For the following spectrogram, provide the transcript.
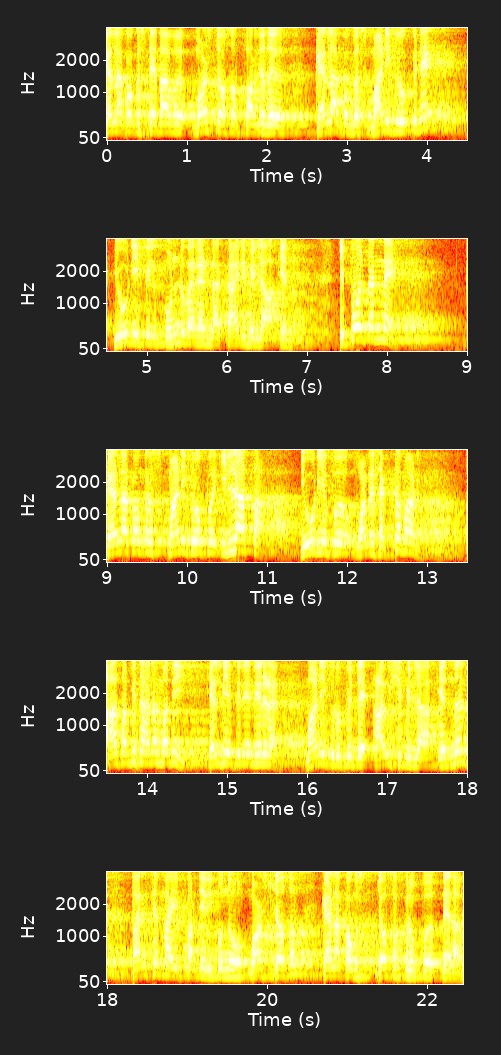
കേരള കോൺഗ്രസ് നേതാവ് മോൻസ് ജോസഫ് പറഞ്ഞത് കേരള കോൺഗ്രസ് മാണി ഗ്രൂപ്പിനെ യു ഡി എഫിൽ കൊണ്ടുവരേണ്ട കാര്യമില്ല എന്ന്. ഇപ്പോൾ തന്നെ കേരള കോൺഗ്രസ് മാണി ഗ്രൂപ്പ് ഇല്ലാത്ത യു ഡി എഫ് വളരെ ശക്തമാണ്. ആ സംവിധാനം മതി. എൽ ഡി എഫിനെ നേരിടാൻ മാണി ഗ്രൂപ്പിന്റെ ആവശ്യമില്ല എന്ന് പരസ്യമായി പറഞ്ഞിരിക്കുന്നു മോൻസ് ജോസഫ് കേരള കോൺഗ്രസ് ജോസഫ് ഗ്രൂപ്പ് നേതാവ്.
